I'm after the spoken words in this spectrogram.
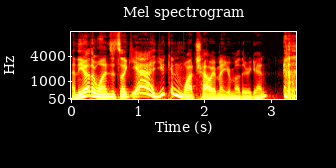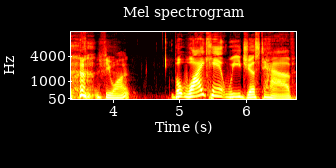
and the other ones, it's like, yeah, you can watch How I Met Your Mother again if you want. But why can't we just have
